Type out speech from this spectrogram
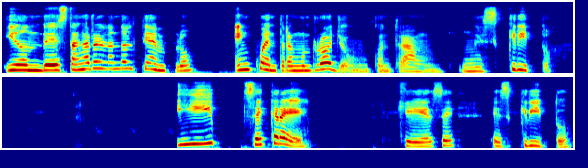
Y donde están arreglando el templo, encuentran un rollo, encuentran un, escrito. Y se cree que ese escrito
